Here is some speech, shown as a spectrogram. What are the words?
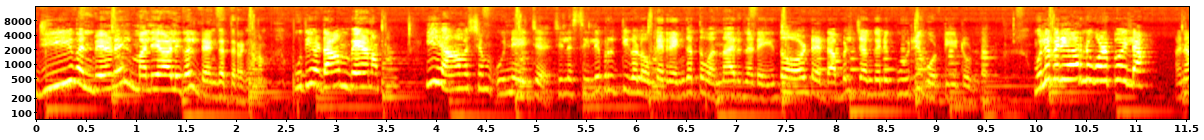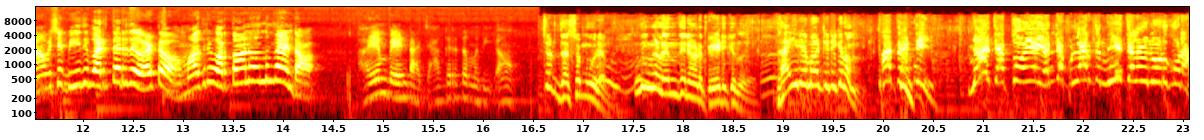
ജീവൻ വേണേൽ മലയാളികൾ രംഗത്തിറങ്ങണം. പുതിയ ഡാം വേണം. ഈ ആവശ്യം ഉന്നയിച്ച് ചില സെലിബ്രിറ്റികളൊക്കെ രംഗത്ത് വന്നായിരുന്നടേ. ഇതോടെ ഡബിൾ ചങ്കന് കുരു പൊട്ടിയിട്ടുണ്ട്. മുല്ലപ്പെരിയാറിന് കുഴപ്പമില്ല. അനാവശ്യ ഭീതി വരുത്തരുത് കേട്ടോ. മാതിരി വർത്തമാനമൊന്നും വേണ്ട. ഭയം വേണ്ട. ജാഗ്രത മതി. ആ. ദശമൂലം. നിങ്ങൾ എന്തിനാണ് പേടിക്കുന്നത്? ധൈര്യമായിട്ടിരിക്കണം. ഞാൻ ചത്തുപോയ എന്റെ പിള്ളേർക്ക് നീ ചെലവിനോട് കൂടാ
